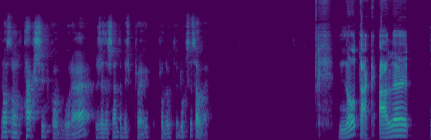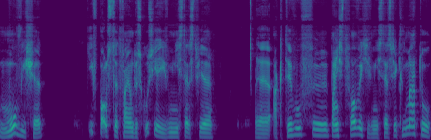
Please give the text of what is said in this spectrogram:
rosną tak szybko w górę, że zaczyna to być projekt, produkt luksusowy. No tak, ale mówi się i w Polsce trwają dyskusje i w Ministerstwie aktywów e, państwowych i w Ministerstwie Klimatu,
